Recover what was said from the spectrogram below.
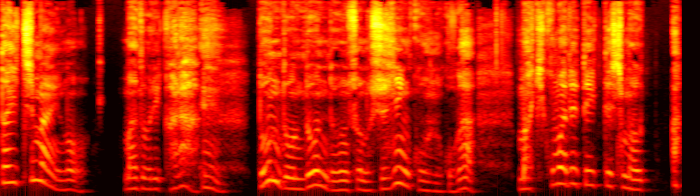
た一枚の間取りから、ええ。どんどんどんどんその主人公の子が巻き込まれていってしまう。あ、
